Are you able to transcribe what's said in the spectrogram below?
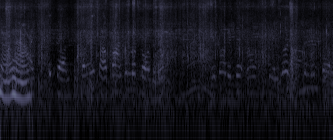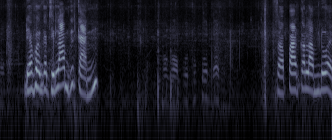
หนาวหนาวเดี๋ยวเพิ่นกับสิล่ำคือกันขอขอบคุณทุกต้นนะสาวปานก็ลำด้วย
